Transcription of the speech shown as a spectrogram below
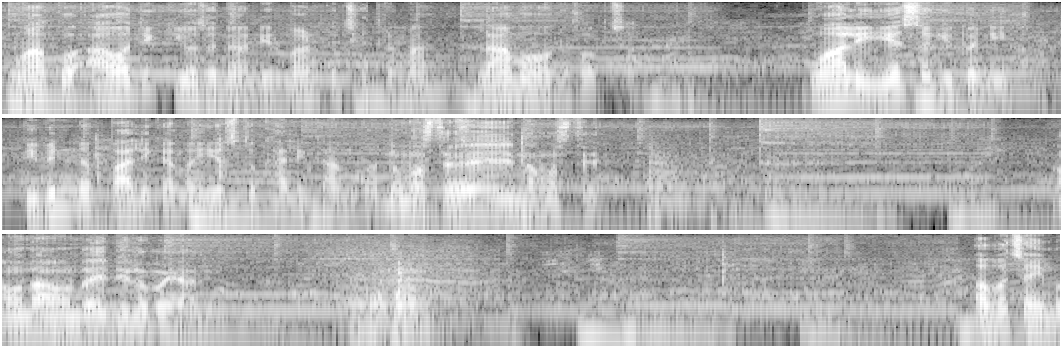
उहाँको आवधिक योजना निर्माणको क्षेत्रमा लामो अनुभव छ। उहाँले यसअघि पनि विभिन्न पालिकामा यस्तो खाले काम गर्नु नमस्ते नमस्ते। आउँदा आउँदै ढिलो भइहाल्यो। अब चाहिँ म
